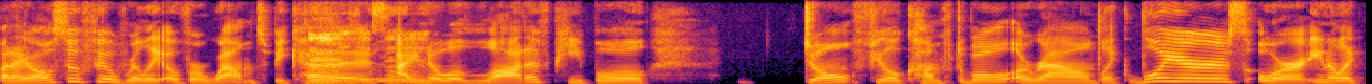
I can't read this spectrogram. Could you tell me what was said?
but I also feel really overwhelmed because I Mhm. know a lot of people don't feel comfortable around like lawyers or, you know, like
